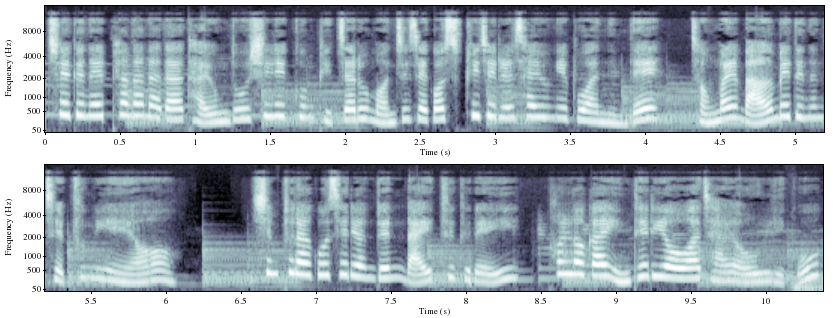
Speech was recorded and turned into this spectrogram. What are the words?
최근에 편안하다 다용도 실리콘 빗자루 먼지 제거 스퀴즈를 사용해 보았는데 정말 마음에 드는 제품이에요. 심플하고 세련된 라이트 그레이, 컬러가 인테리어와 잘 어울리고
